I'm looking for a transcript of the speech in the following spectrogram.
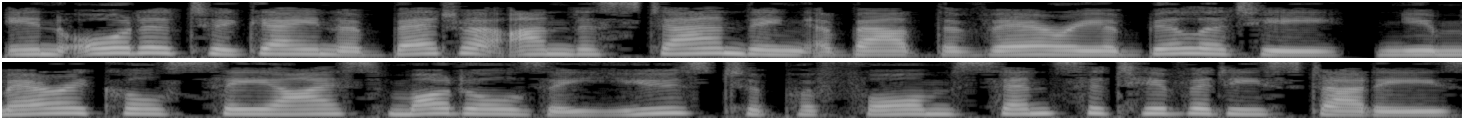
In order to gain a better understanding about the variability, numerical sea ice models are used to perform sensitivity studies.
